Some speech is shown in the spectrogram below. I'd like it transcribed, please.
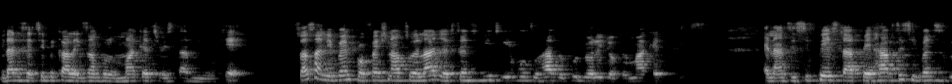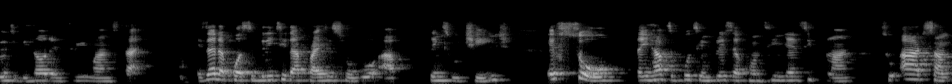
And that is a typical example of market risk that may occur. So as an event professional, to a large extent, you need to be able to have a good knowledge of the marketplace. And anticipates that perhaps this event is going to be held in three months' time, is there a possibility that prices will go up, things will change? If so, then you have to put in place a contingency plan to add some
